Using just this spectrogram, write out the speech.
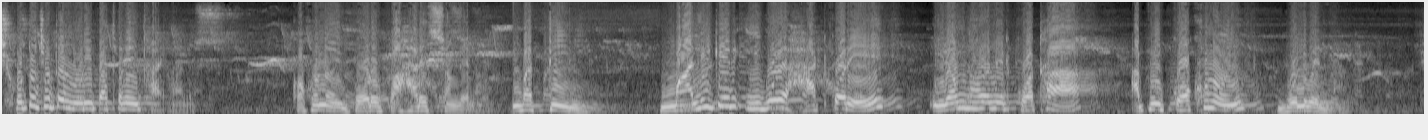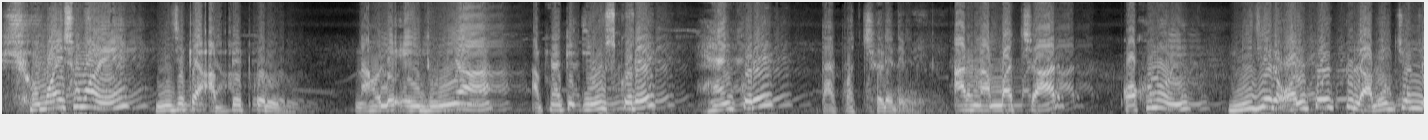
ছোট ছোট নুড়ি পাথরেই খায় মানুষ। কখনোই বড় পাহাড়ের সঙ্গে নয়। বা তিন, মালিকের ইগোয় হাট করে এরম ধরনের কথা আপনি কখনোই বলবেন না। সময়ে সময়ে নিজেকে আপডেট করুন। না হলে এই দুনিয়া আপনাকে ইউজ করে হ্যাং করে তারপর ছেড়ে দেবে। আর নাম্বার চার, কখনোই নিজের অল্প একটু লাভের জন্য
